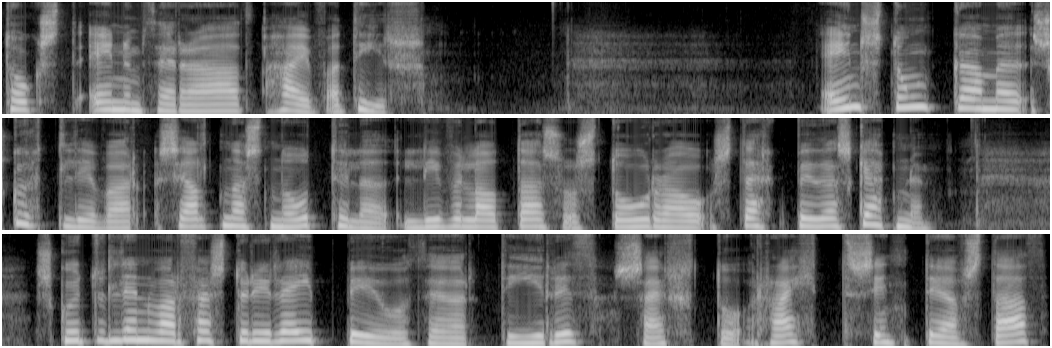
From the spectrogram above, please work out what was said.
tókst einum þeirra að hæfa dýr. Einn stunga með skuttli var sjálfnast nót til að lífiláta svo stóra og sterkbyggða skeppnu. Skuttullin var festur í reypi og þegar dýrið, sært og rætt syndi af stað,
